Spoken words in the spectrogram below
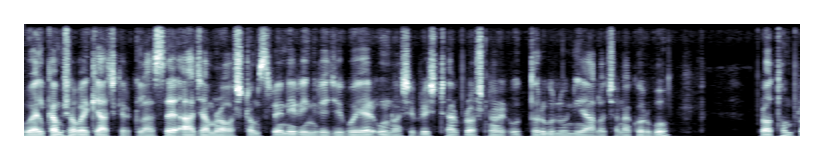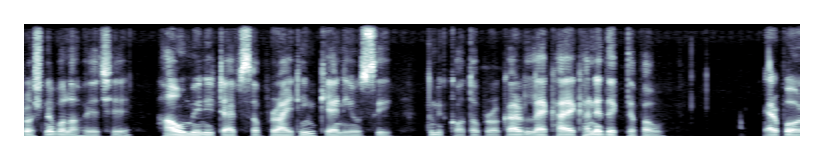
ওয়েলকাম সবাইকে আজকের ক্লাসে। আজ আমরা অষ্টম শ্রেণির ইংরেজি বইয়ের উনআশি পৃষ্ঠার প্রশ্নের উত্তরগুলো নিয়ে আলোচনা করব। প্রথম প্রশ্নে বলা হয়েছে how many types of writing can you see তুমি কত প্রকার লেখা এখানে দেখতে পাও? এরপর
